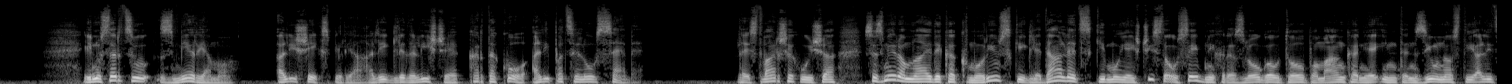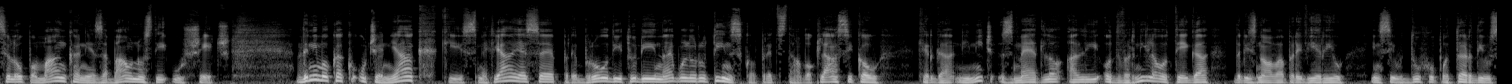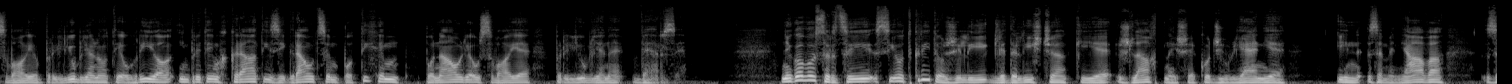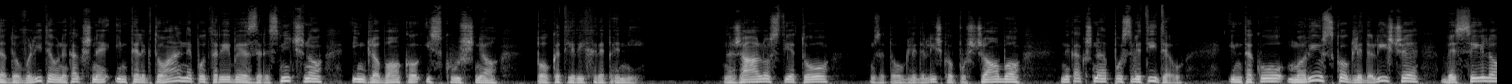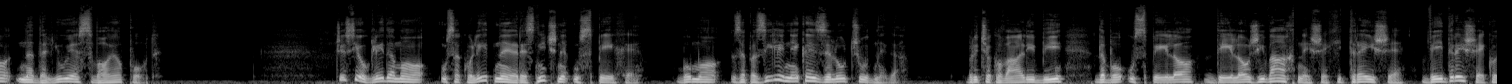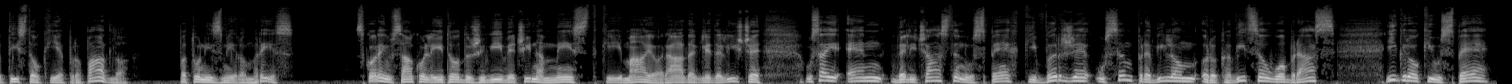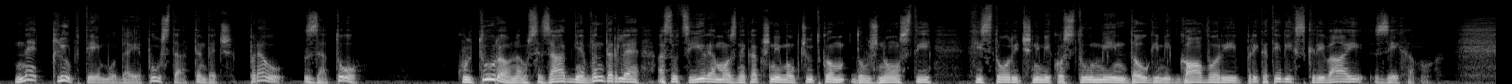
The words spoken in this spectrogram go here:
In v srcu zmerjamo ali Šekspirja ali gledališče kar tako ali pa celo sebe. Da je stvar še hujša, se zmerom najde kak morilski gledalec, ki mu je iz čisto osebnih razlogov to pomankanje intenzivnosti ali celo pomankanje zabavnosti všeč. Da nimo kak učenjak, ki smehljaje se prebrodi tudi najbolj rutinsko predstavo klasikov, ker ga ni nič zmedlo ali odvrnilo od tega, da bi znova preveril in si v duhu potrdil svojo priljubljeno teorijo in pri tem hkrati z igravcem potihem ponavljal svoje priljubljene verze. Njegovo srce si odkrito želi gledališča, ki je žlahtnejše kot življenje in zamenjava zadovolitev nekakšne intelektualne potrebe z resnično in globoko izkušnjo, po katerih repeni. Nažalost je to, za to gledališko puščobo, nekakšna posvetitev in tako morilsko gledališče veselo nadaljuje svojo pot. Če si ogledamo vsakoletne resnične uspehe, bomo zapazili nekaj zelo čudnega. Pričakovali bi, da bo uspelo delo živahnejše, hitrejše, vedrejše kot tisto, ki je propadlo, pa to ni zmerom res. Skoraj vsako leto doživi večina mest, ki imajo rada gledališče, vsaj en veličasten uspeh, ki vrže vsem pravilom rokavico v obraz, igro, ki uspe ne kljub temu, da je pusta, temveč prav zato, Kulturo na vse zadnje vendarle asociiramo z nekakšnim občutkom dolžnosti, historičnimi kostumi in dolgimi govori, pri katerih skrivaj zehamo.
